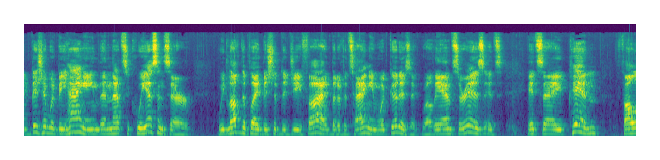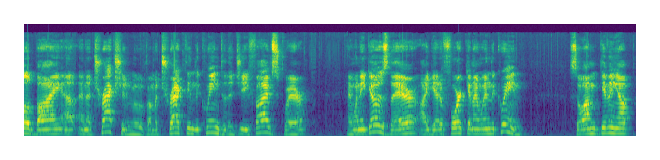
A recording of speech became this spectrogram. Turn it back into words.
bishop would be hanging, then that's a quiescence error. We'd love to play bishop to g5, but if it's hanging, what good is it? Well, the answer is it's it's a pin followed by a, an attraction move. I'm attracting the queen to the g5 square, and when he goes there, I get a fork and I win the queen. So I'm giving up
